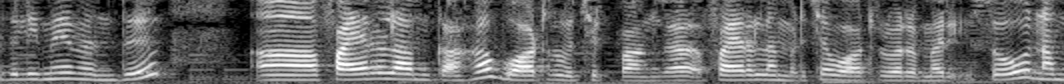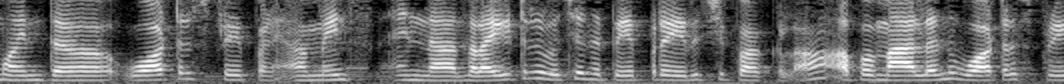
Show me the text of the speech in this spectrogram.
இதுலேயுமே வந்து ஃபயர் அலாம்க்காக வாட்டர் வச்சுருப்பாங்க. ஃபயர் அலாம் அடித்தா வாட்டர் வர மாதிரி. ஸோ நம்ம இந்த வாட்டர் ஸ்ப்ரே பண்ணி மீன்ஸ் இந்த அந்த லைட்டர் வச்சு அந்த பேப்பரை எரித்து பார்க்கலாம் அப்போ மேலேருந்து வாட்டர் ஸ்ப்ரே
